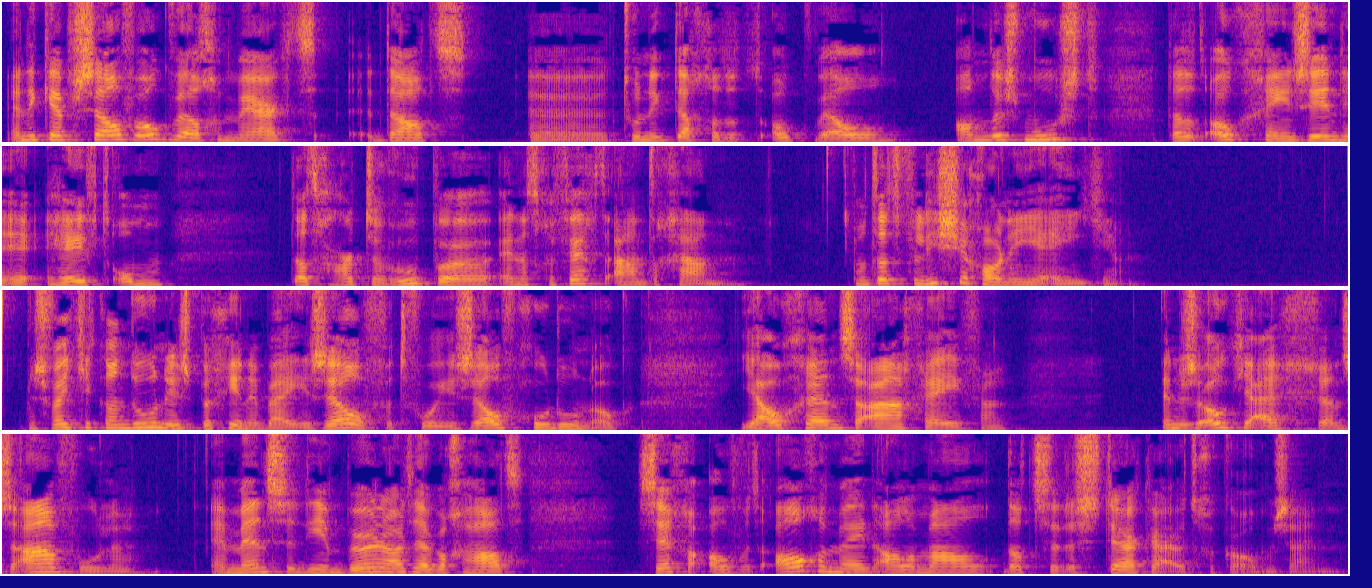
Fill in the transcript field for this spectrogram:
En ik heb zelf ook wel gemerkt dat uh, toen ik dacht dat het ook wel anders moest, dat het ook geen zin he heeft om dat hard te roepen en het gevecht aan te gaan. Want dat verlies je gewoon in je eentje. Dus wat je kan doen is beginnen bij jezelf. Het voor jezelf goed doen. Ook jouw grenzen aangeven. En dus ook je eigen grenzen aanvoelen. En mensen die een burn-out hebben gehad, zeggen over het algemeen allemaal dat ze er sterker uitgekomen zijn.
